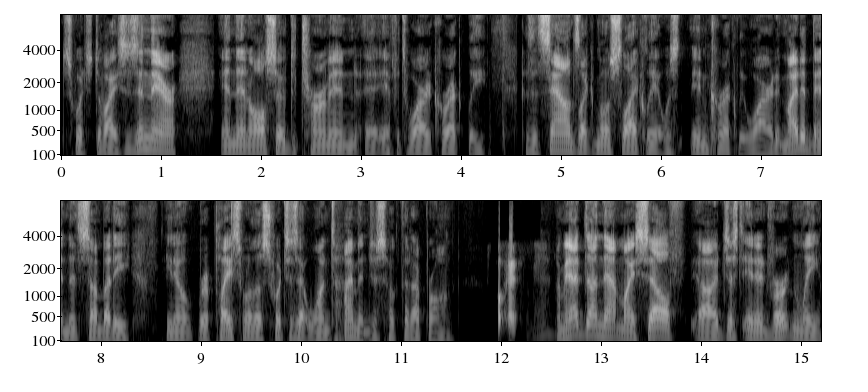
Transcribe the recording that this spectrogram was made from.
switch device is in there, and then also determine if it's wired correctly. Because it sounds like most likely it was incorrectly wired. It might have been that somebody, you know, replaced one of those switches at one time and just hooked it up wrong. Okay. I mean, I've done that myself, uh, just inadvertently.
